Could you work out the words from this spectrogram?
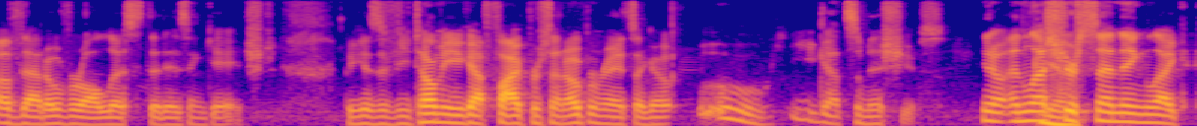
of that overall list that is engaged because if you tell me you got 5% open rates i go ooh you got some issues you know unless yeah. you're sending like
